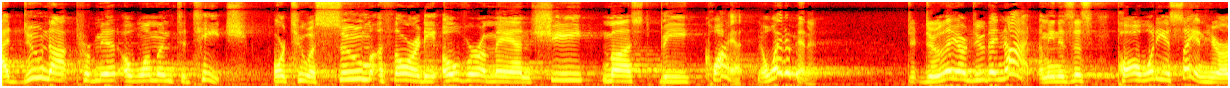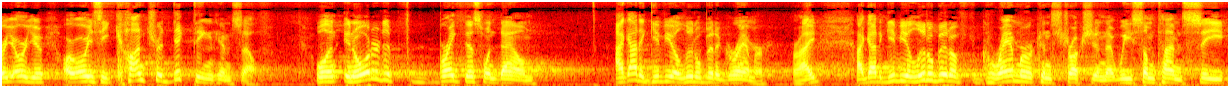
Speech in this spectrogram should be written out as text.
I do not permit a woman to teach or to assume authority over a man, she must be quiet. Now, wait a minute. Do, they or do they not? I mean, is this, Paul, what are you saying here? Are you, are you, or, is he contradicting himself? Well, in, in order to break this one down, I got to give you a little bit of grammar, right? I got to give you a little bit of grammar construction that we sometimes see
